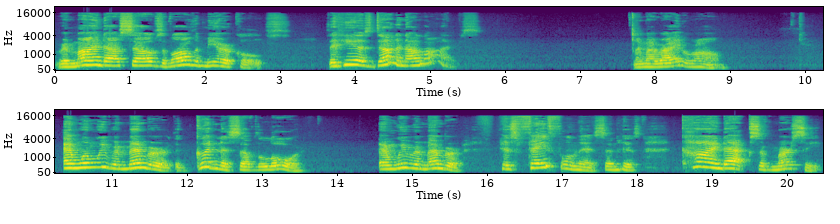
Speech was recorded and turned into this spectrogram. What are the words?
remind ourselves of all the miracles that he has done in our lives. Am I right or wrong? And when we remember the goodness of the Lord, and we remember his faithfulness and his kind acts of mercy,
